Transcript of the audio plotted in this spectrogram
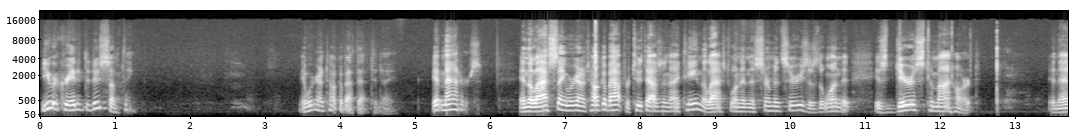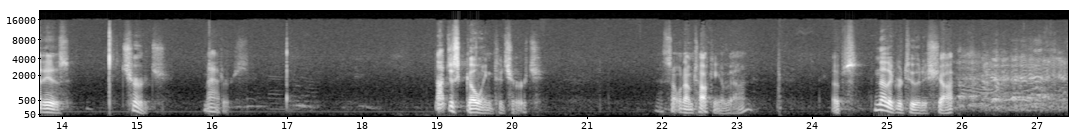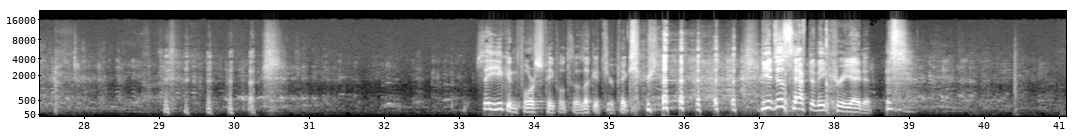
You were created to do something. And we're going to talk about that today. It matters. And the last thing we're going to talk about for 2019, the last one in this sermon series, is the one that is dearest to my heart, and that is church matters. Not just going to church. That's not what I'm talking about. Oops, another gratuitous shot. See, you can force people to look at your pictures. you just have to be creative.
